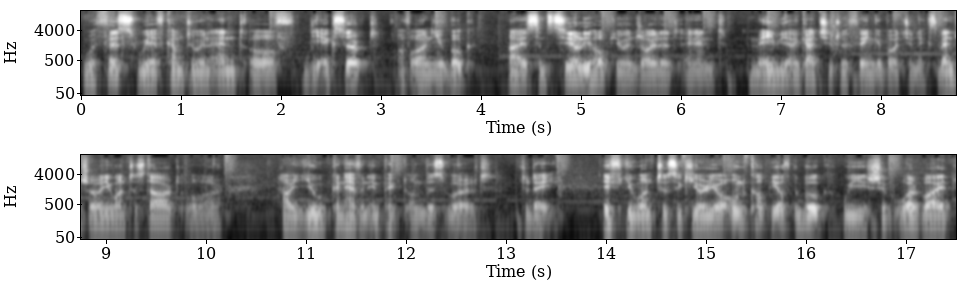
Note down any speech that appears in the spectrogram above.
With this, we have come to an end of the excerpt of our new book. I sincerely hope you enjoyed it and maybe I got you to think about your next venture you want to start or how you can have an impact on this world today. If you want to secure your own copy of the book, we ship worldwide,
